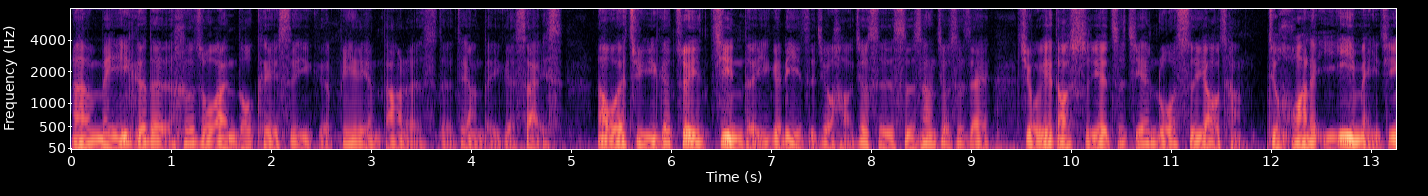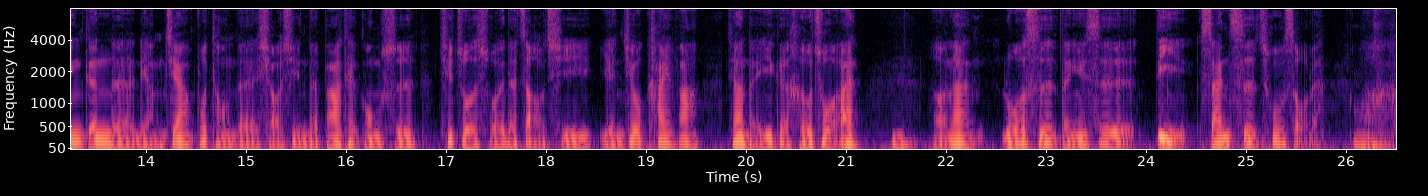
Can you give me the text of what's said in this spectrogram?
那每一个的合作案都可以是一个 billion dollars 的这样的一个 size。那我举一个最近的一个例子就好，就是事实上就是在九月到十月之间，罗氏药厂就花了一亿美金，跟了两家不同的小型的巴特公司去做所谓的早期研究开发这样的一个合作案。嗯，哦，那罗氏等于是第三次出手了啊，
